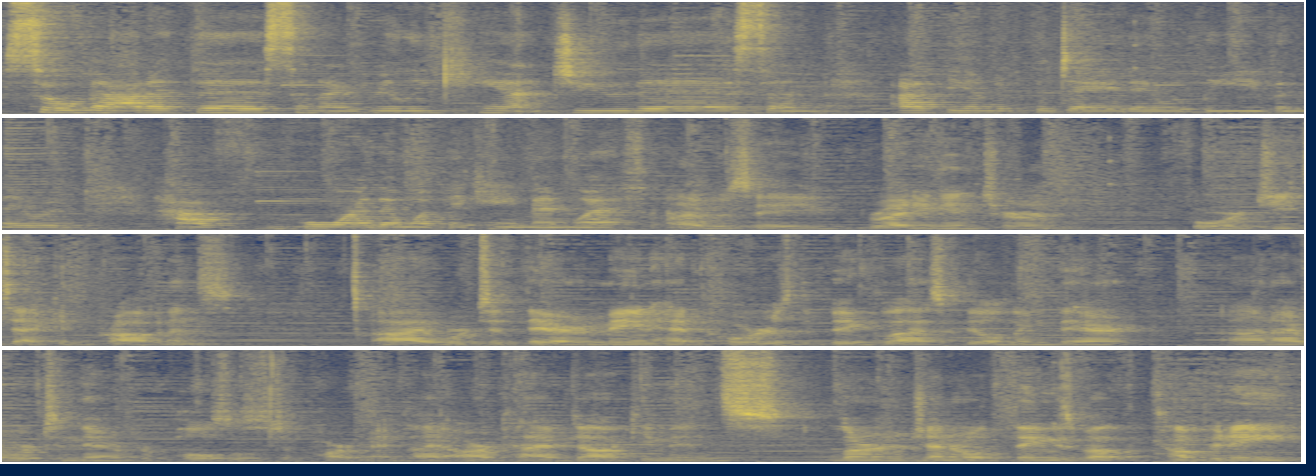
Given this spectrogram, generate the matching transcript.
so bad at this and I really can't do this. And at the end of the day, they would leave and they would have more than what they came in with. I was a writing intern for GTECH in Providence. I worked at their main headquarters, the big glass building there, uh, and I worked in their proposals department. I archived documents, learned general things about the company,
